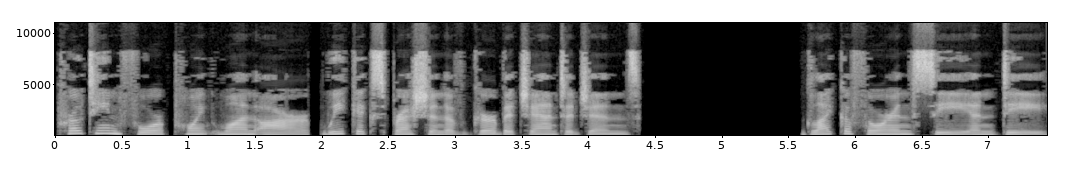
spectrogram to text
Protein 4.1R, weak expression of Gerbich antigens, Glycophorin C and D,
